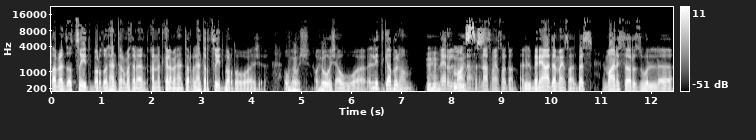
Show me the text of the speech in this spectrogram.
طبعا تصيد برضو ال hunter مثلا خلينا نتكلم عن ال hunter. ال hunter تصيد برضو آه، وحوش وحوش أو آه، اللي تقابلهم. غير الناس الناس ما ينصادون البني آدم ما ينصاد. بس ال monsters وال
